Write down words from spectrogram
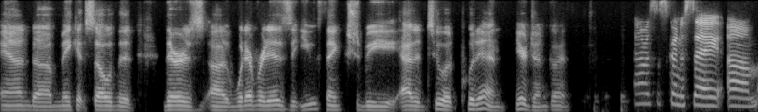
and uh, make it so that there's uh, whatever it is that you think should be added to it put in here jen go ahead I was just going to say um,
